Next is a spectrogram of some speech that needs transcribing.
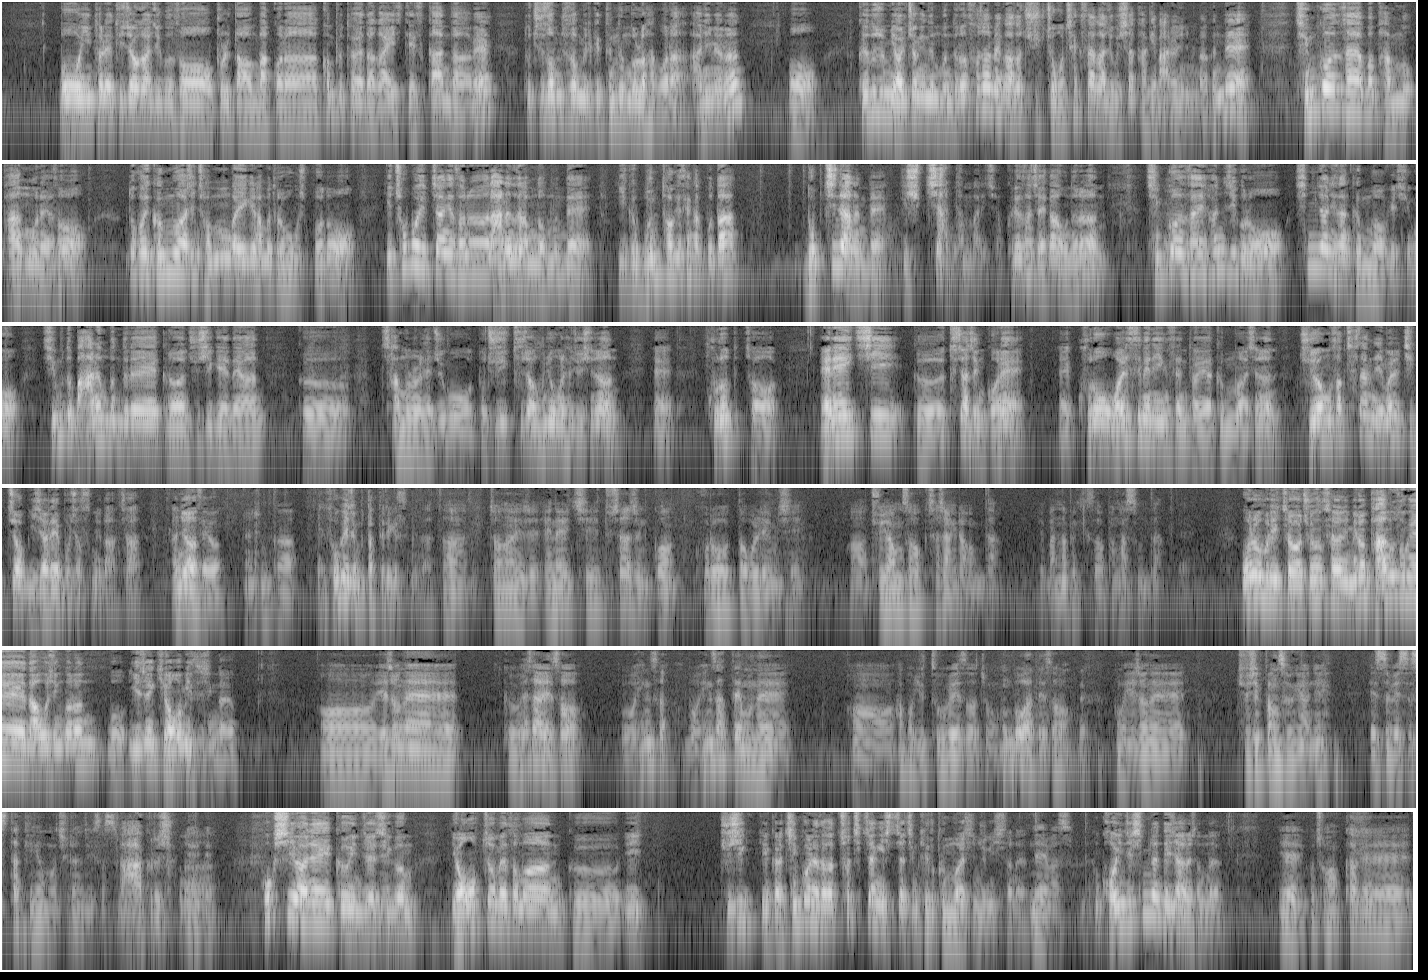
뭐 인터넷 뒤져가지고서 어플 다운받거나 컴퓨터에다가 HTS 깐 다음에 또 주섬주섬 이렇게 듣는 걸로 하거나 아니면은 어 그래도 좀 열정 있는 분들은 서점에 가서 주식 초보 책 사가지고 시작하기 마련입니다. 근데 증권사에 한번 방문, 방문해서 또 거기 근무하신 전문가 얘기를 한번 들어보고 싶어도 이 초보 입장에서는 아는 사람도 없는데 이 그 문턱이 생각보다 높지는 않은데 쉽지 않단 말이죠. 그래서 제가 오늘은 증권사의 현직으로 10년 이상 근무하고 계시고 지금도 많은 분들의 그런 주식에 대한 그 자문을 해주고 또 주식 투자 운용을 해주시는 예, 구로 저 NH 그 투자증권의 예, 구로 월스 매니징 센터에 근무하시는 주영석 차장님을 직접 이 자리에 모셨습니다. 자, 안녕하세요. 안녕하십니까. 예, 소개 좀 부탁드리겠습니다. 아, 저는 이제 NH 투자증권 구로 WMC 아, 주영석 차장이라고 합니다. 네, 만나 뵙게서 반갑습니다. 오늘 우리 저 주영석 차장님 이런 방송에 나오신 거는 뭐 예전 경험이 있으신가요? 어, 예전에 그 회사에서 뭐 행사 뭐 행사 때문에 어, 한번 유튜브에서 좀 홍보가 돼서 네. 한번 예전에 주식 방송이 아닌 SBS 스타킹에 한번 출연한 적이 있었습니다. 아, 그러시구나. 네. 혹시 만약에 그 이제 지금 영업점에서만 그 이 주식 그러니까 증권회사가 첫 직장이시자 지금 계속 근무하신 중이시잖아요. 네, 맞습니다. 거의 이제 10년 되지 않으셨나요? 예, 그 정확하게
